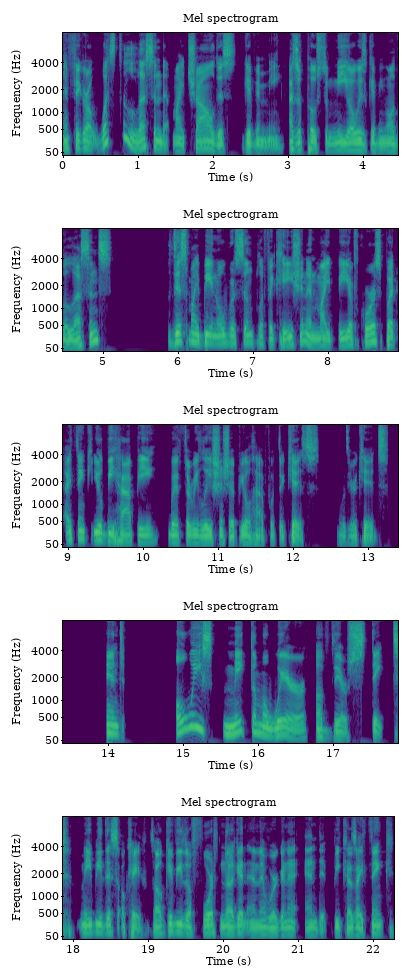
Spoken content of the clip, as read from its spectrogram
and figure out what's the lesson that my child is giving me, as opposed to me always giving all the lessons. This might be an oversimplification and might be, of course, but I think you'll be happy with the relationship you'll have with the kids, with your kids. And always make them aware of their state. Maybe this, okay, so I'll give you the fourth nugget and then we're going to end it because I think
